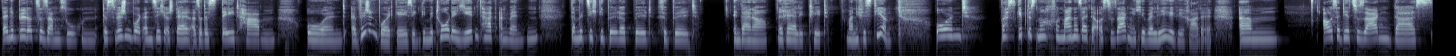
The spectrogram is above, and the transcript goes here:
deine Bilder zusammensuchen, das Vision Board an sich erstellen, also das Date haben und äh, Vision Board Gazing, die Methode jeden Tag anwenden, damit sich die Bilder Bild für Bild in deiner Realität manifestieren. Und was gibt es noch von meiner Seite aus zu sagen? Ich überlege gerade. Ähm, außer dir zu sagen, dass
